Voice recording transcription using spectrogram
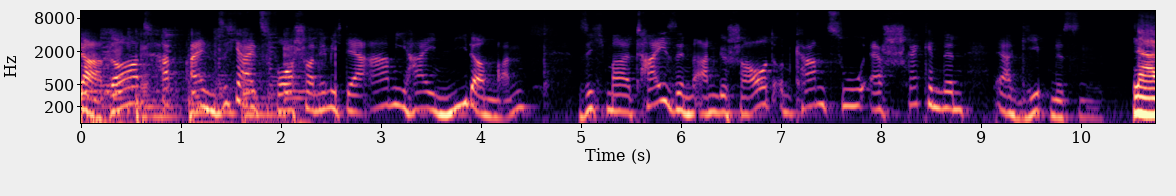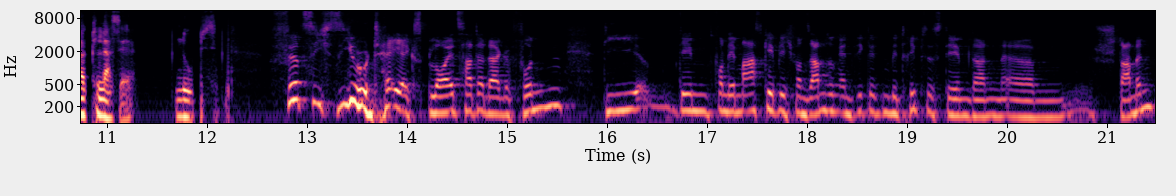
Ja, dort hat ein Sicherheitsforscher, nämlich der Armihai Niedermann, sich mal Tyson angeschaut und kam zu erschreckenden Ergebnissen. Na, klasse. Noobs. 40 Zero-Day-Exploits hat er da gefunden, die dem von dem maßgeblich von Samsung entwickelten Betriebssystem dann ähm, stammen.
